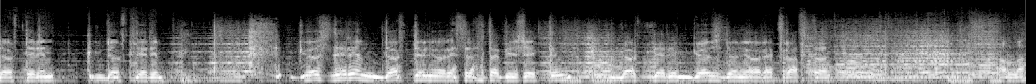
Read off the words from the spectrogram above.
Dörtlerim, dörtlerim, gözlerim dört dönüyor etrafta diyecektim. Dörtlerim göz dönüyor etrafta. Allah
